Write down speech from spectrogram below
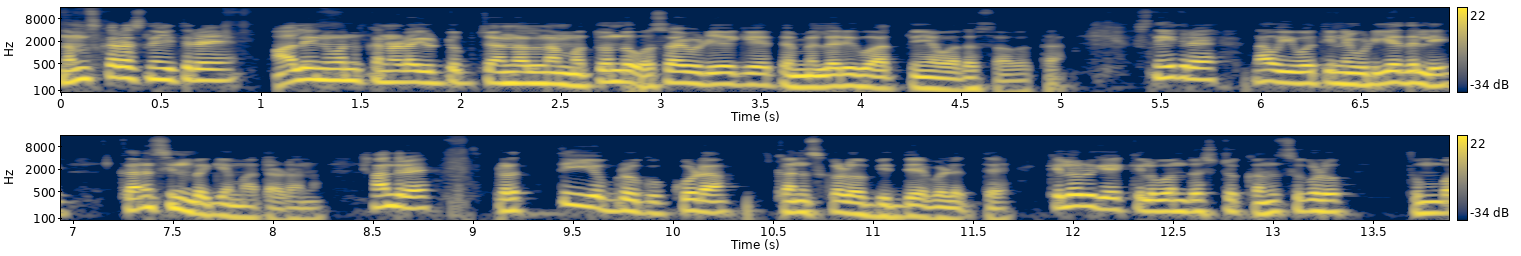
ನಮಸ್ಕಾರ ಸ್ನೇಹಿತರೆ, all in one Kannada YouTube ಚಾನಲ್ನ ಮತ್ತೊಂದು ಹೊಸ ವಿಡಿಯೋಗೆ ತಮ್ಮೆಲ್ಲರಿಗೂ ಆತ್ಮೀಯವಾದ ಸ್ವಾಗತ. ಸ್ನೇಹಿತರೆ, ನಾವು ಇವತ್ತಿನ ವಿಡಿಯೋದಲ್ಲಿ ಕನಸಿನ ಬಗ್ಗೆ ಮಾತಾಡೋಣ. ಅಂದರೆ ಪ್ರತಿಯೊಬ್ಬರಿಗೂ ಕೂಡ ಕನಸುಗಳು ಬಿದ್ದೇ ಬೀಳುತ್ತೆ. ಕೆಲವರಿಗೆ ಕೆಲವೊಂದಷ್ಟು ಕನಸುಗಳು ತುಂಬ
